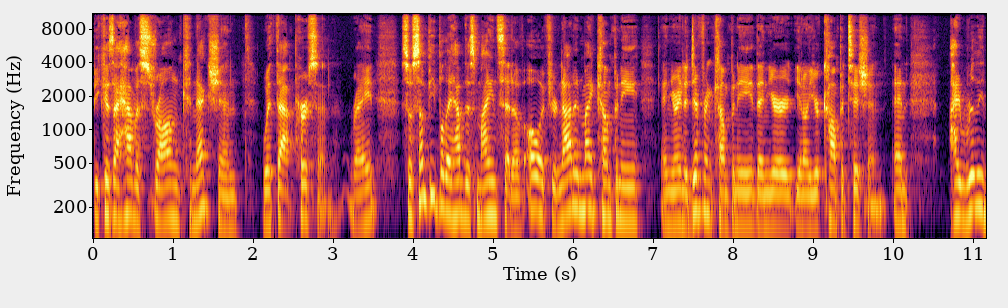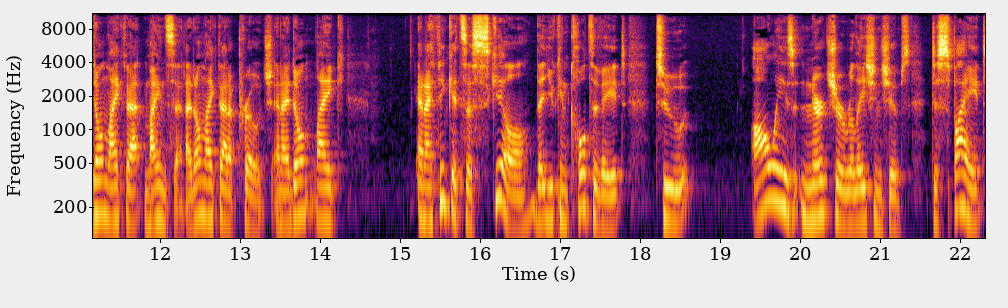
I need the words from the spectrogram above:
because I have a strong connection with that person, right? So some people they have this mindset of, oh, if you're not in my company and you're in a different company, then you're, you know, your competition. And I really don't like that mindset. I don't like that approach, and I don't like, and I think it's a skill that you can cultivate to always nurture relationships despite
